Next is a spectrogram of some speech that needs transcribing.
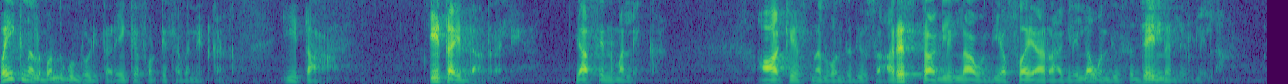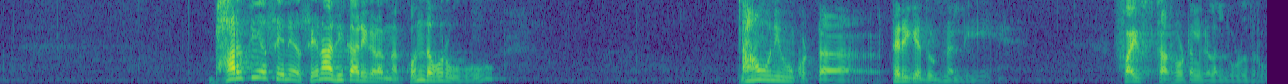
ಬೈಕ್ನಲ್ಲಿ ಬಂದು ಗುಂಡು ಹೊಡಿತಾರೆ ಎ ಕೆ ಫಾರ್ಟಿ ಸೆವೆನ್ ಇಟ್ಕೊಂಡು. ಈತ ಈತ ಇದ್ದ ಅದರಲ್ಲಿ, ಯಾಸಿನ್ ಮಲ್ಲಿಕ್. ಆ ಕೇಸ್ನಲ್ಲಿ ಒಂದು ದಿವಸ ಅರೆಸ್ಟ್ ಆಗಲಿಲ್ಲ, ಒಂದು ಎಫ್ ಐ ಆರ್ ಆಗಲಿಲ್ಲ, ಒಂದು ದಿವಸ ಜೈಲಿನಲ್ಲಿರಲಿಲ್ಲ ಭಾರತೀಯ ಸೇನೆಯ ಸೇನಾಧಿಕಾರಿಗಳನ್ನು ಕೊಂದವರು, ನಾವು ನೀವು ಕೊಟ್ಟ ತೆರಿಗೆ ದುಡ್ಡಿನಲ್ಲಿ ಫೈವ್ ಸ್ಟಾರ್ ಹೋಟೆಲ್ಗಳಲ್ಲಿ ಉಳಿದ್ರು,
